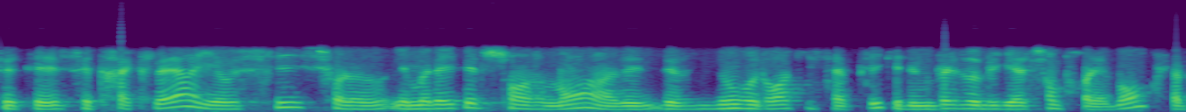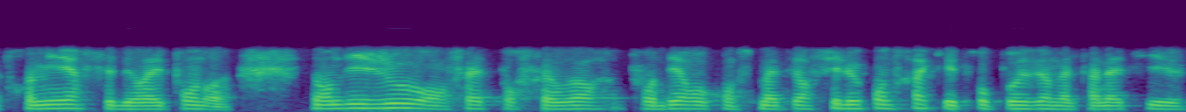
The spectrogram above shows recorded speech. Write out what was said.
C'est très clair. Il y a aussi sur les modalités de changement hein, des, nouveaux droits qui s'appliquent et des nouvelles obligations pour les banques. La première, c'est de répondre dans 10 jours en fait pour savoir pour dire aux consommateurs si le contrat qui est proposé en alternative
